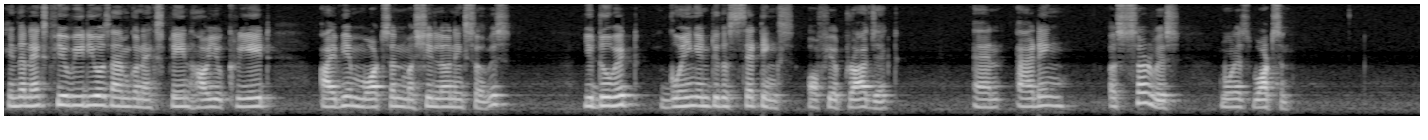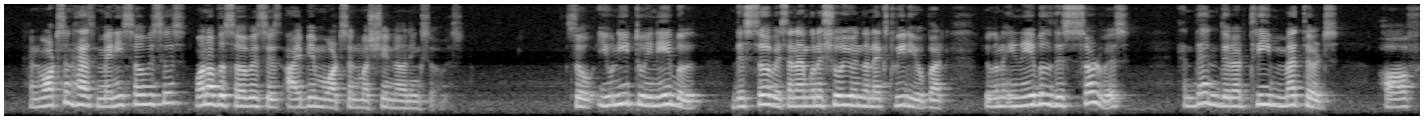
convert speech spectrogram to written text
in the next few videos, I'm going to explain how you create IBM Watson machine learning service. You do it going into the settings of your project and adding a service known as Watson. And Watson has many services. One of the services is IBM Watson machine learning service. So you need to enable this service and I'm going to show you in the next video, but you're going to enable this service and then there are three methods of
